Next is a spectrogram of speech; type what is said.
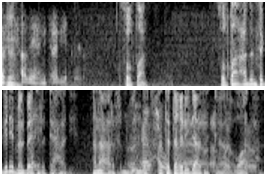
بس yeah. هذا يعني تعليقي هنا سلطان. سلطان عاد انت قريب من البيت طيب. الاتحادي. أنا أعرف إنه عندك. حتى تغريداتك واضحة.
